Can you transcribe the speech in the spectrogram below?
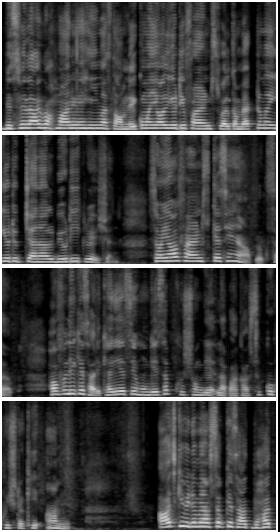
बिसमीम अस्सलाम my all YouTube friends welcome back to my YouTube channel Beauty Creation so my all friends कैसे हैं आप लोग सब? होपफुली के सारे खैरियत से होंगे, सब खुश होंगे, अल्लाह पाक आप सबको खुश रखे, आमीन। आज की वीडियो में आप सबके साथ बहुत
